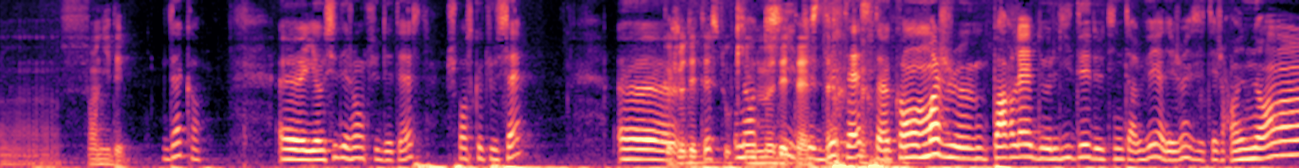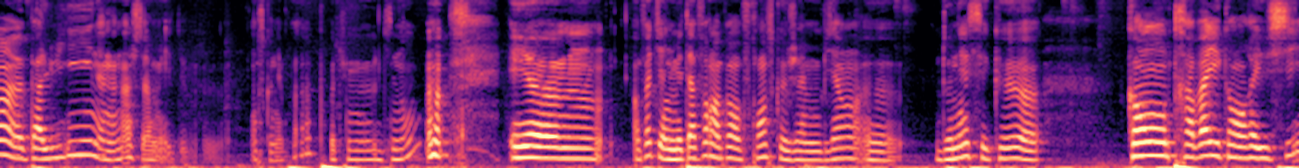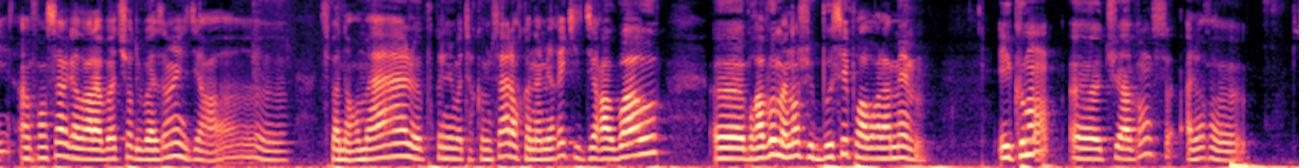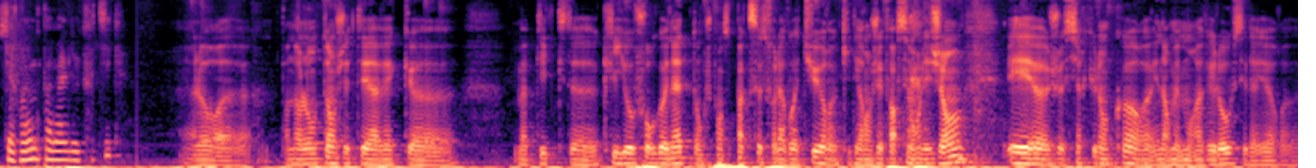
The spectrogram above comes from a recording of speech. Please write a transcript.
son idée. D'accord. Euh, Il y a aussi des gens que tu détestes, je pense que tu le sais. Euh, Que je déteste ou qu'il non, me qui déteste te déteste. Quand moi je parlais de l'idée de t'interviewer, il y a des gens, ils étaient genre non, euh, pas lui, nanana. Je disais, mais euh, on se connaît pas, pourquoi tu me dis non Et euh, en fait, il y a une métaphore un peu en France que j'aime bien euh, donner, c'est que quand on travaille et quand on réussit, un Français regardera la voiture du voisin et se dira euh, c'est pas normal, pourquoi il y a une voiture comme ça? Alors qu'en Amérique, il se dira waouh, bravo, maintenant je vais bosser pour avoir la même. Et comment euh, tu avances alors euh, qu'il y a quand même pas mal de critiques Alors, euh, pendant longtemps, j'étais avec euh, ma petite euh, Clio fourgonnette, donc je pense pas que ce soit la voiture qui dérangeait forcément les gens. Et euh, je circule encore énormément à vélo. C'est d'ailleurs euh,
